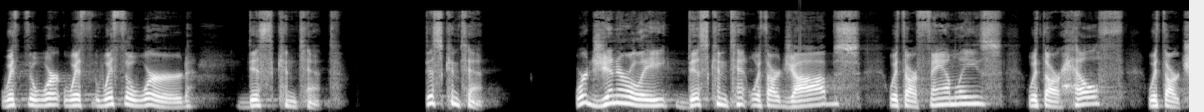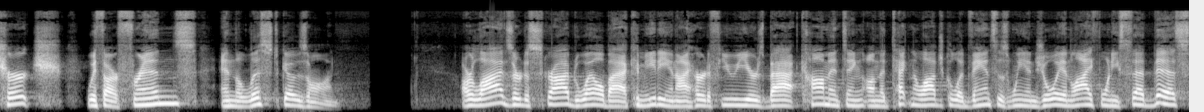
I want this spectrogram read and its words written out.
with the, word, with, with the word discontent. Discontent. We're generally discontent with our jobs, with our families, with our health, with our church, with our friends, and the list goes on. Our lives are described well by a comedian I heard a few years back commenting on the technological advances we enjoy in life when he said this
